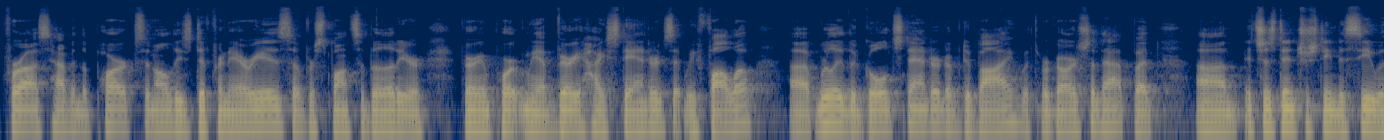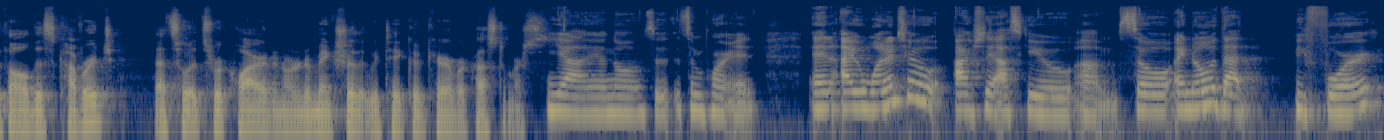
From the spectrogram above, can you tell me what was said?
for us, having the parks and all these different areas of responsibility are very important. We have very high standards that we follow, uh, really the gold standard of Dubai with regards to that. But um, it's just interesting to see with all this coverage that's what's required in order to make sure that we take good care of our customers. Yeah, yeah, no, it's, it's important. And I wanted to actually ask you um, so I know that before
